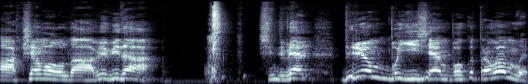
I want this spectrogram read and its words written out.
Akşam oldu abi bir daha. Şimdi ben biliyorum bu yiyeceğim boku tamam mı?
